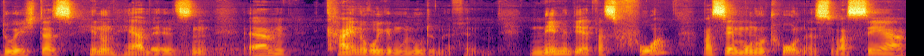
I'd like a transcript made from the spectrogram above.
durch das Hin- und Herwälzen ähm, keine ruhige Minute mehr finden. Nehme dir etwas vor, was sehr monoton ist, was sehr,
